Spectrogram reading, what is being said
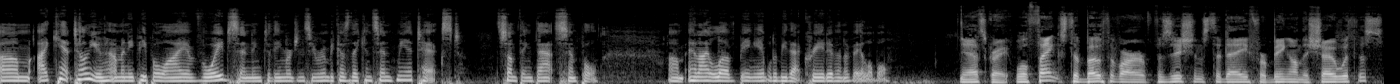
Um, I can't tell you how many people I avoid sending to the emergency room because they can send me a text, something that simple. Um, and I love being able to be that creative and available. Yeah, that's great. Well, thanks to both of our physicians today for being on the show with us.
